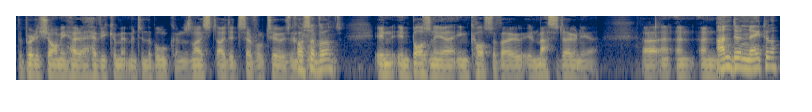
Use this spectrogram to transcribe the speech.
the British Army had a heavy commitment in the Balkans, and I, I did several tours in Kosovo, in in Bosnia, in Kosovo, in Macedonia, uh, and, and under NATO.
